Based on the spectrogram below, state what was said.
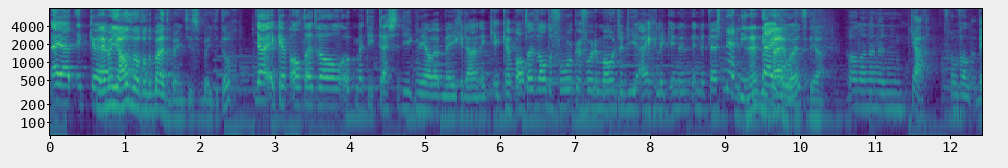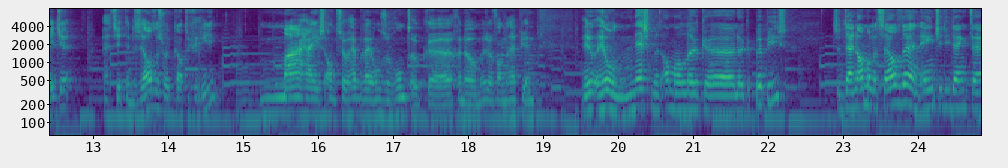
Nou ja, ik, eh, Nee, maar je houdt wel van de buitenbeentjes een beetje, toch? ja, ik heb altijd wel, ook met die testen die ik met jou heb meegedaan, ik, ik heb altijd wel de voorkeur voor de motor die eigenlijk in een, in een test net niet Net erbij bij hoort. hoort. Ja. Gewoon een, een, een- ja, gewoon van, weet je, het zit in dezelfde soort categorie. Maar hij is anders, zo hebben wij onze hond ook eh, genomen. Zo van, dan heb je een heel, heel nest met allemaal leuke, leuke puppies. Ze zijn allemaal hetzelfde. En eentje die denkt, eh,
